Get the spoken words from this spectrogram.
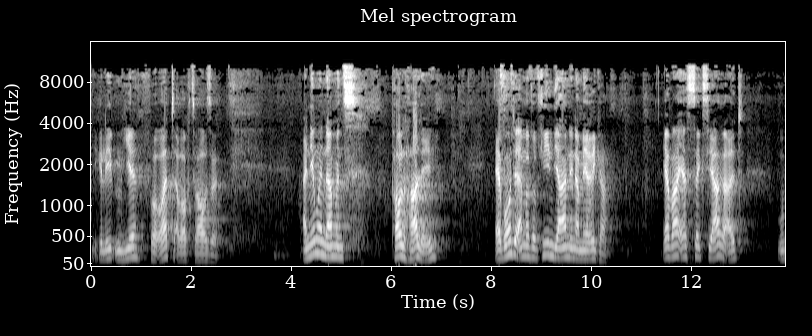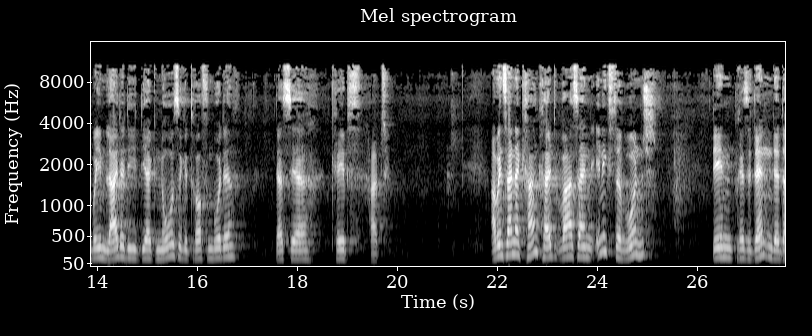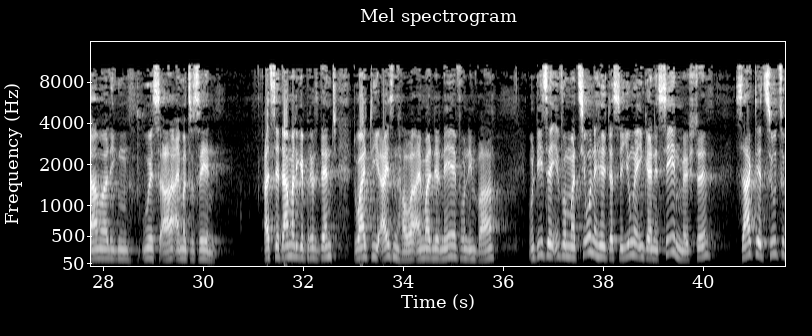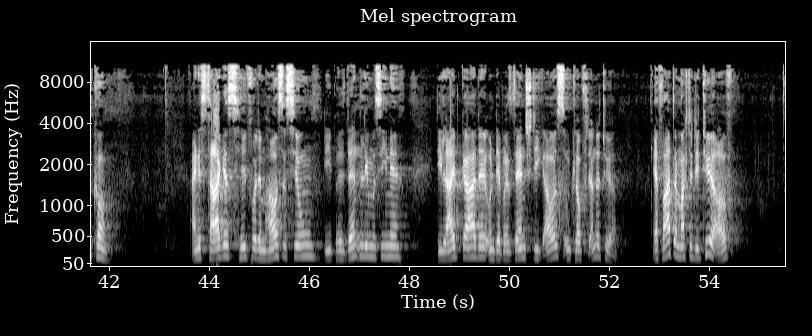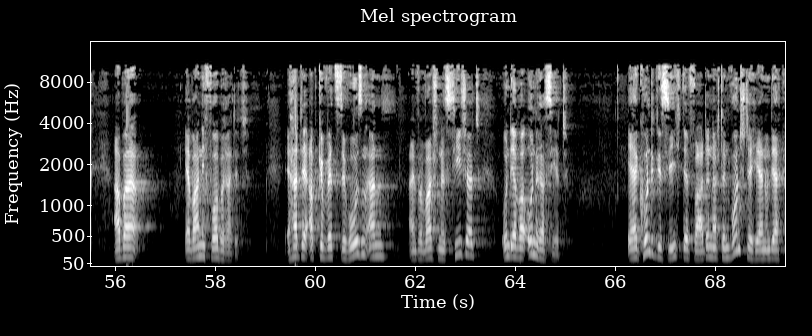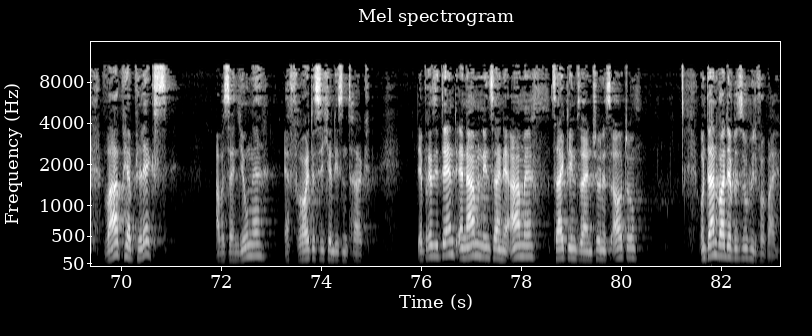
die Geliebten hier vor Ort, aber auch zu Hause. Ein Junge namens Paul Harley, er wohnte einmal vor vielen Jahren in Amerika. Er war erst sechs Jahre alt, wo bei ihm leider die Diagnose getroffen wurde, dass er Krebs hat. Aber in seiner Krankheit war sein innigster Wunsch, den Präsidenten der damaligen USA einmal zu sehen. Als der damalige Präsident Dwight D. Eisenhower einmal in der Nähe von ihm war und diese Information erhielt, dass der Junge ihn gerne sehen möchte, sagte er zu, zu kommen. Eines Tages hielt vor dem Haus des Jungen die Präsidentenlimousine, die Leibgarde und der Präsident stieg aus und klopfte an der Tür. Ihr Vater machte die Tür auf aber er war nicht vorbereitet. Er hatte abgewetzte Hosen an, ein verwaschenes T-Shirt und er war unrasiert. Er erkundigte sich, der Vater, nach dem Wunsch der Herren und er war perplex. Aber sein Junge erfreute sich an diesem Tag. Der Präsident, er nahm ihn in seine Arme, zeigte ihm sein schönes Auto und dann war der Besuch wieder vorbei.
